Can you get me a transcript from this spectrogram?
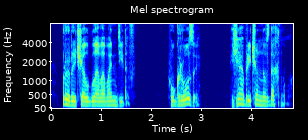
— прорычал глава бандитов. Угрозы? Я обреченно вздохнул.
